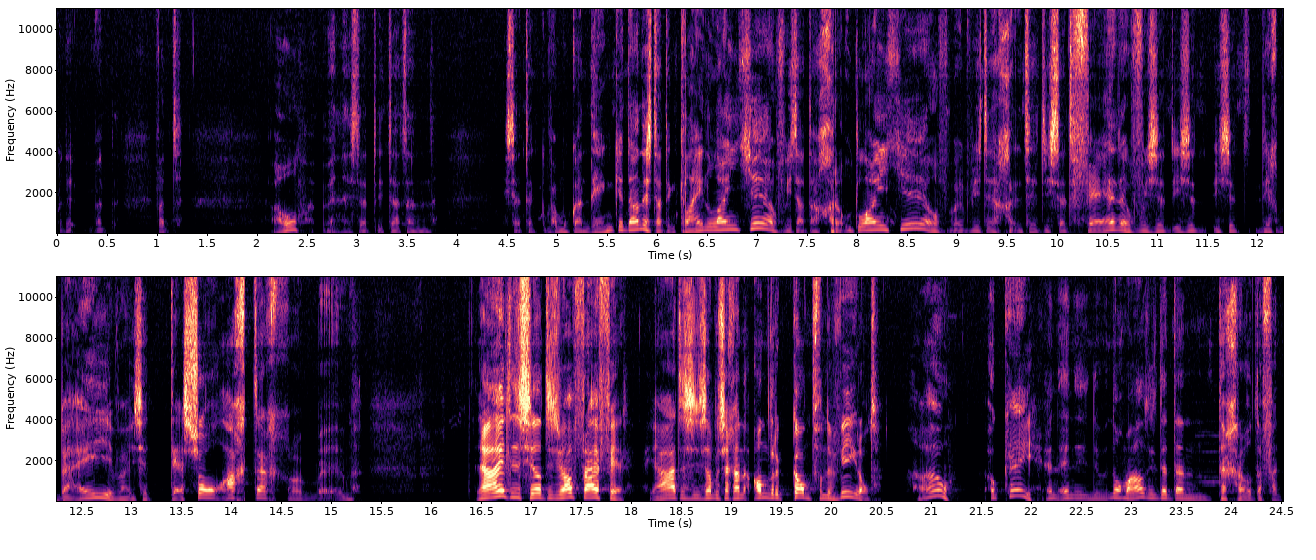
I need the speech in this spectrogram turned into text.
wat, eh, wat, wat, oh, is dat, is dat een, is dat een, waar moet ik aan denken dan? Is dat een klein landje? Of is dat een groot landje? Of is dat, is dat ver? Of is het, is het, is het dichtbij? Is het Texel-achtig? Eh, Ja, het is, het is wel vrij ver. Ja, het is, zal ik zeggen, aan de andere kant van de wereld. Oh, oké. En, en nogmaals, is dat dan te grote van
